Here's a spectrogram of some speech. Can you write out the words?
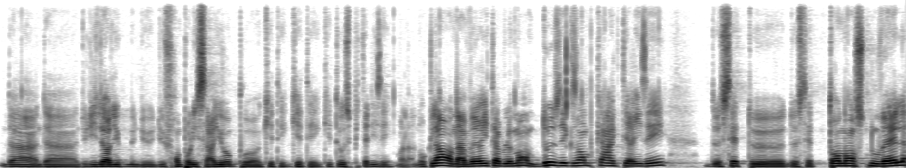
du leader du, Front Polisario qui, était, hospitalisé. Donc là, on a véritablement deux exemples caractérisés de cette tendance nouvelle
